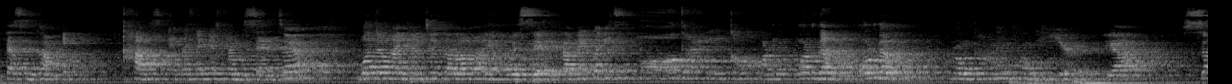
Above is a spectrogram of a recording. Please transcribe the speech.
It doesn't come, it comes, everything is from center. What of my teacher Colombo always say, flamenco is organ, organ, organ, from coming from here, yeah? So,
